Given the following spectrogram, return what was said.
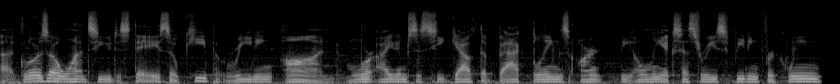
Uh, Glorzo wants you to stay, so keep reading on. More items to seek out. The back blings aren't the only accessories feeding for Queen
